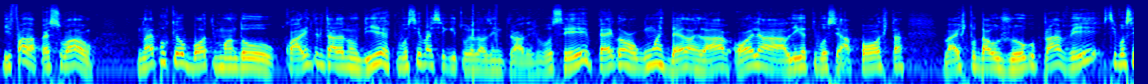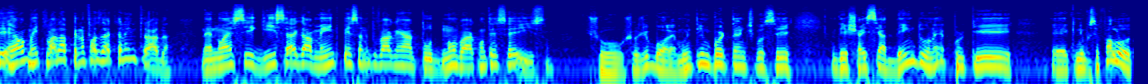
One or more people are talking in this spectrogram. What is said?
e falar, pessoal, não é porque o bot mandou 40 entradas no dia que você vai seguir todas as entradas. Você pega algumas delas lá, olha a liga que você aposta, vai estudar o jogo para ver se você realmente vale a pena fazer aquela entrada. Né? Não é seguir cegamente pensando que vai ganhar tudo. Não vai acontecer isso. Show, show de bola. É muito importante você deixar esse adendo, né? Porque, é, que nem você falou,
